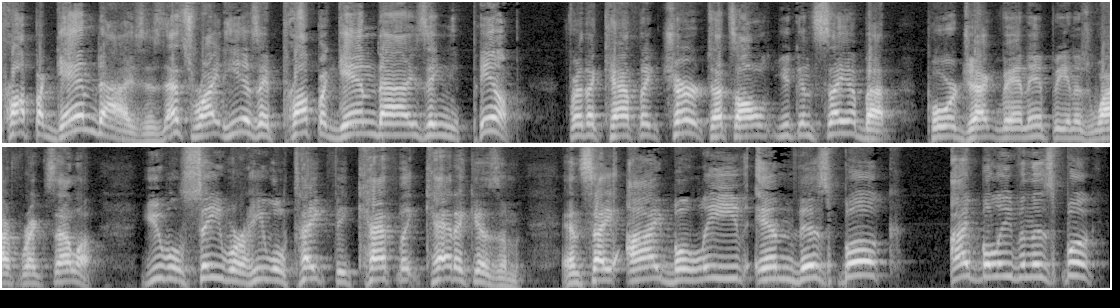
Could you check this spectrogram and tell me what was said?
propagandizes. That's right, he is a propagandizing pimp for the Catholic Church. That's all you can say about poor Jack Van Impe and his wife, Rexella you will see where he will take the Catholic Catechism and say, I believe in this book. I believe in this book.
